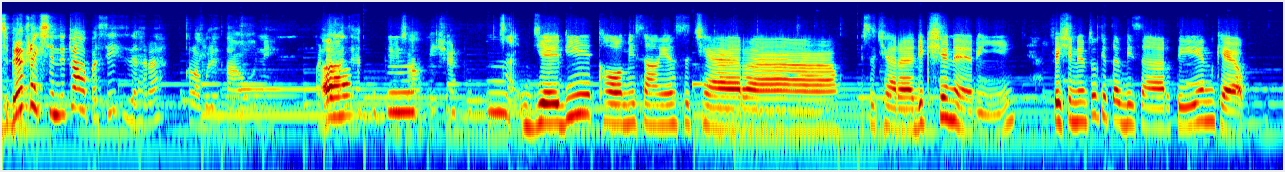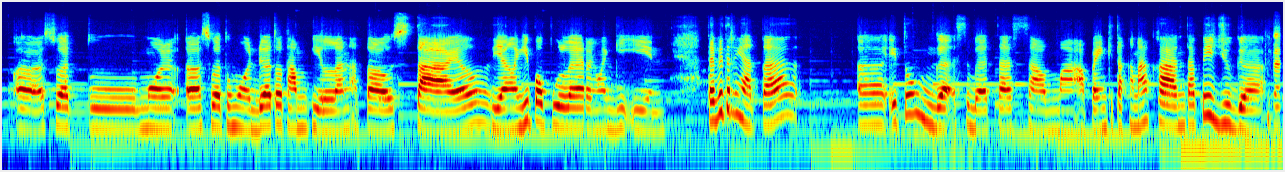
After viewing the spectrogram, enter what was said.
sebenarnya fashion itu apa sih Zahra? Kalau boleh tahu nih pendapat Zahra dari soal fashion. Jadi kalau misalnya secara secara dictionary, fashion itu kita bisa artiin kayak uh, suatu mo- uh, suatu mode atau tampilan atau style yang lagi populer, yang lagi in. Tapi ternyata uh, itu nggak sebatas sama apa yang kita kenakan, tapi juga nggak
